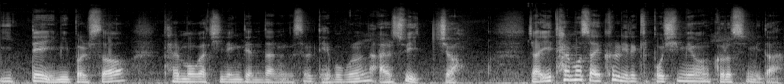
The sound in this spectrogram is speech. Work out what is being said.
이때 이미 벌써 탈모가 진행된다는 것을 대부분은 알 수 있죠. 자, 이 탈모 사이클을 이렇게 보시면 그렇습니다.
